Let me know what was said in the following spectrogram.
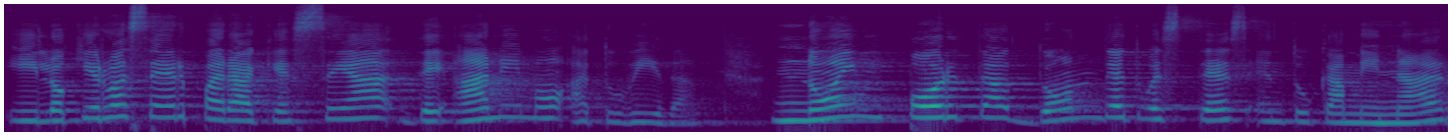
Y lo quiero hacer para que sea de ánimo a tu vida. No importa dónde tú estés en tu caminar,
